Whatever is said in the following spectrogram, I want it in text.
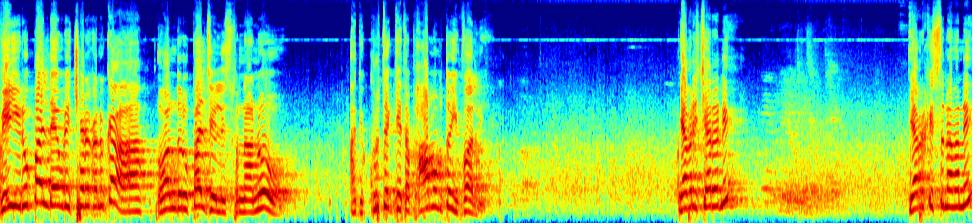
వెయ్యి రూపాయలు దేవుడు ఇచ్చాడు కనుక వంద రూపాయలు చెల్లిస్తున్నాను. అది కృతజ్ఞత భావంతో ఇవ్వాలి. ఎవరిచ్చారని? ఎవరికి ఇస్తున్నామని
